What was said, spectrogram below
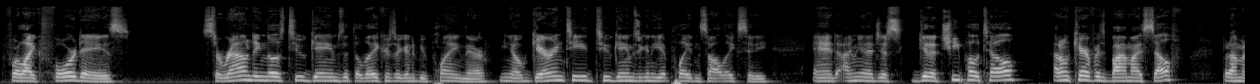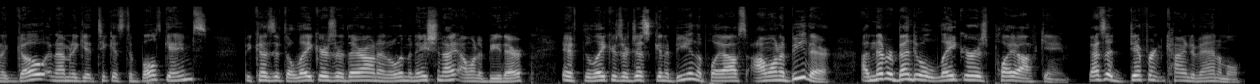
for like four days surrounding those two games that the Lakers are going to be playing there. You know, guaranteed two games are going to get played in Salt Lake City and I'm going to just get a cheap hotel. I don't care if it's by myself, but I'm going to go and I'm going to get tickets to both games because if the Lakers are there on an elimination night, I want to be there. If the Lakers are just going to be in the playoffs, I want to be there. I've never been to a Lakers playoff game. That's a different kind of animal.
